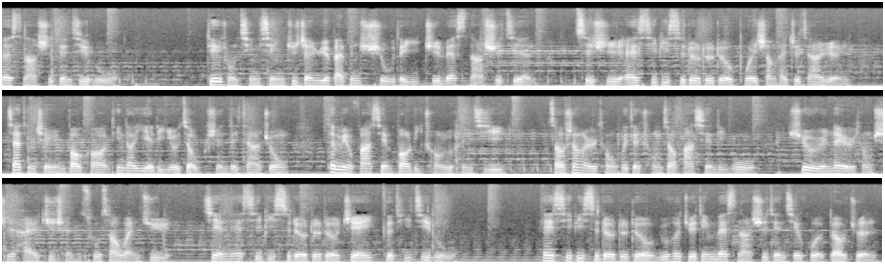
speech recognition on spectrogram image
Vesna 事件记录。第二种情形只占约百分之十五的已知 Vesna 事件。此时，SCP-4666 不会伤害这家人。家庭成员报告听到夜里有脚步声在家中，但没有发现暴力闯入痕迹。早上，儿童会在床角发现礼物，是由人类儿童尸骸制成粗糙玩具。见 SCP-4666-J 个体记录。SCP-4666 如何决定 Vesna 事件结果的标准，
